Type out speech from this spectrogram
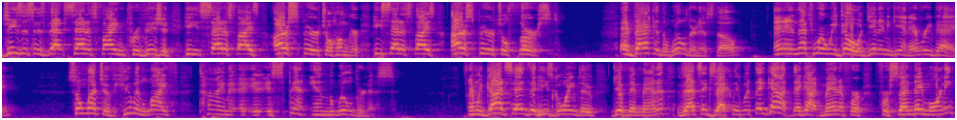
Jesus is that satisfying provision. He satisfies our spiritual hunger, He satisfies our spiritual thirst. And back in the wilderness, though, and, and that's where we go again and again every day, so much of human life time is spent in the wilderness. And when God says that He's going to give them manna, that's exactly what they got. They got manna for, for Sunday morning,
